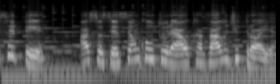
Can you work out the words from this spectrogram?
CT Associação Cultural Cavalo de Troia.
